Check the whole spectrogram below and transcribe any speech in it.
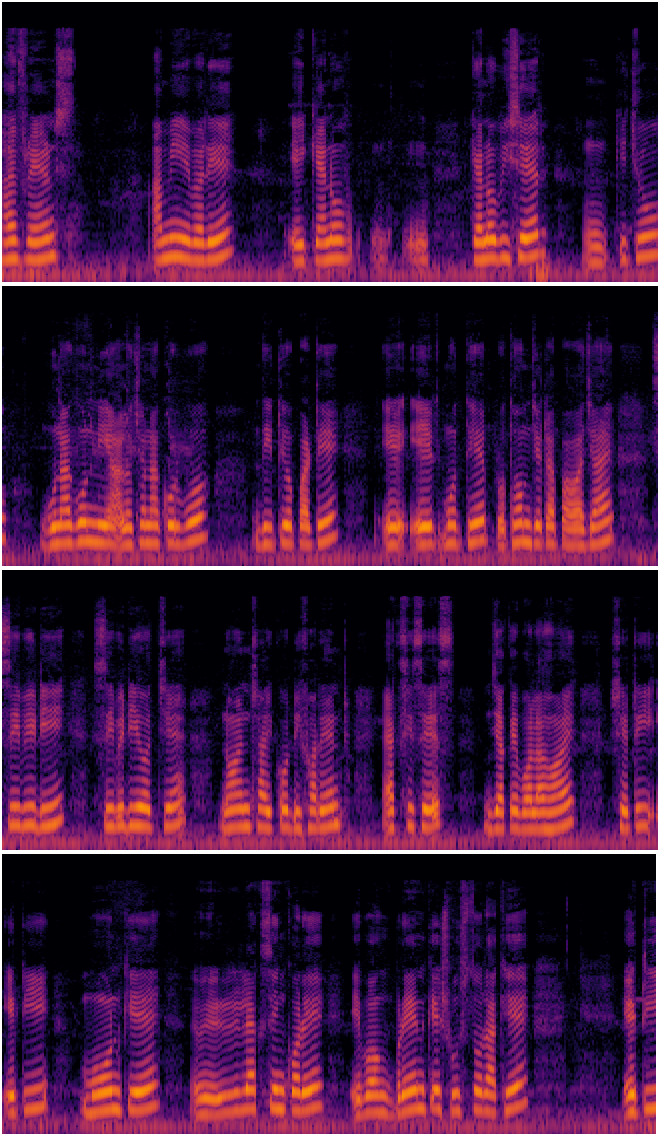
হাই ফ্রেন্ডস, আমি এবারে এই কেন ক্যানোবিসের কিছু গুণাগুণ নিয়ে আলোচনা করব। দ্বিতীয় পার্টে এর মধ্যে প্রথম যেটা পাওয়া যায় সিবিডি সিবিডি হচ্ছে নন সাইকো ডিফারেন্ট অ্যাক্সিসেস যাকে বলা হয়। সেটি, এটি মনকে রিল্যাক্সিং করে এবং ব্রেনকে সুস্থ রাখে। এটি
